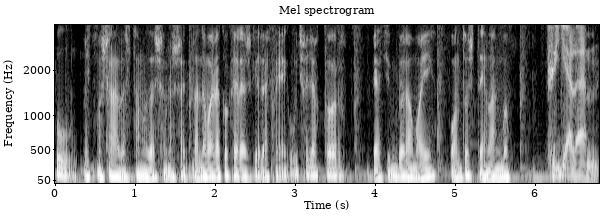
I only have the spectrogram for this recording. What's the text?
hú, itt most elvesztem az SMS-ekben, de majd akkor keresgélek még, úgyhogy akkor kezdjünk bele a mai fontos témánkba. Figyelem!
